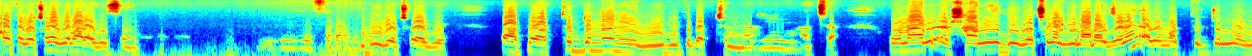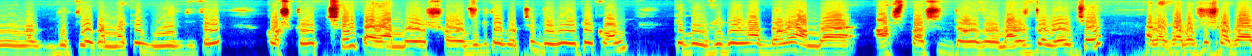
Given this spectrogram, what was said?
কত বছর আগে মারা গেছে? দুই বছর আগে। আপনি অর্থের জন্য উনি বিয়ে দিতে পারছেন না। আচ্ছা ওনার স্বামী দুই বছর আগে মারা যায় এবং অর্থের জন্য উনি ওনার দ্বিতীয় কন্যাকে বিয়ে দিতে কষ্ট হচ্ছে তাই আমরা এই সহযোগিতা করছি। যদিও এটা কম কিন্তু ভিডিওর মাধ্যমে আমরা আশপাশ যত মানুষজন রয়েছে এলাকাবাসী সবার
